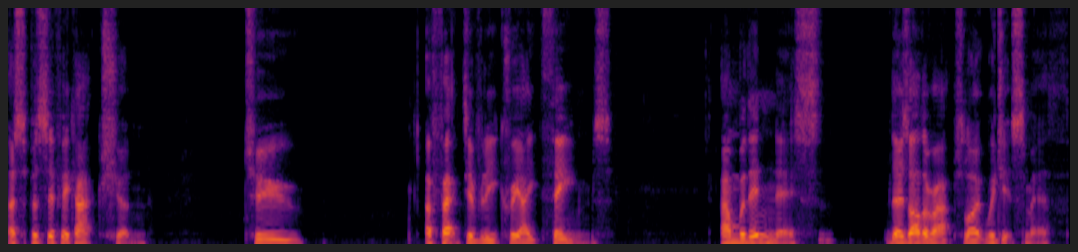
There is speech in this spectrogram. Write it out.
a specific action to effectively create themes. And within this, there's other apps like Widgetsmith,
